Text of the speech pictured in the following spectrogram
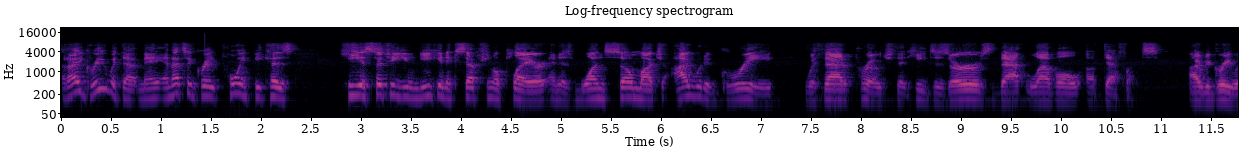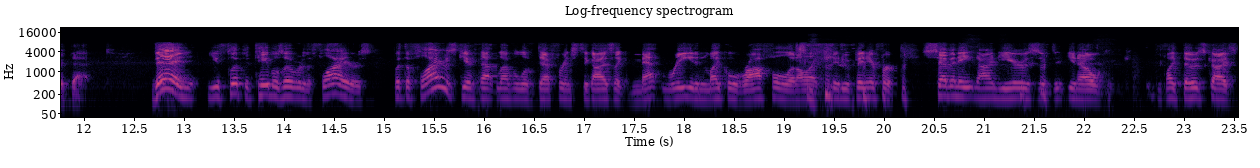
And I agree with that, man. And that's a great point because he is such a unique and exceptional player and has won so much. I would agree with that approach that he deserves that level of deference. I would agree with that. Then you flip the tables over to the Flyers, but the Flyers give that level of deference to guys like Matt Read and Michael Raffl and all that shit who've been here for seven, eight, nine years. You know, like those guys.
